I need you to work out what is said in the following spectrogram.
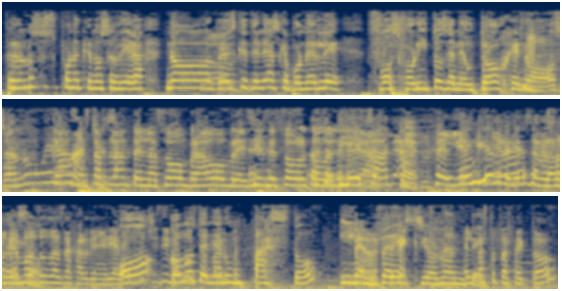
pero no se supone que no se riega. No, No. pero es que tenías que ponerle fosforitos de neutrógeno. O sea, no, bueno, ¿Qué hace esta planta en la sombra, hombre? Si es de sol todo el día. Exacto. El día que de resolvemos eso. dudas de jardinería. con O cómo tener Marta. un pasto Perfecto. impresionante. El pasto perfecto.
